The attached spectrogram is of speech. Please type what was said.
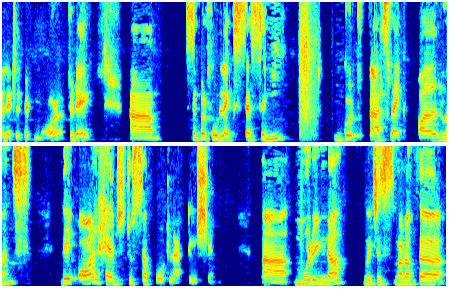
a little bit more today. Um, simple food like sesame, good fats like almonds, they all helps to support lactation. Uh, moringa, which is one of the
